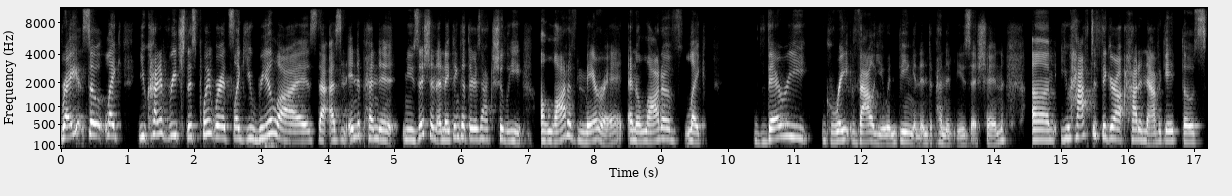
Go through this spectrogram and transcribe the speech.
Right. So, like, you kind of reach this point where it's like you realize that as an independent musician, and I think that there's actually a lot of merit and a lot of like very great value in being an independent musician, um, you have to figure out how to navigate those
